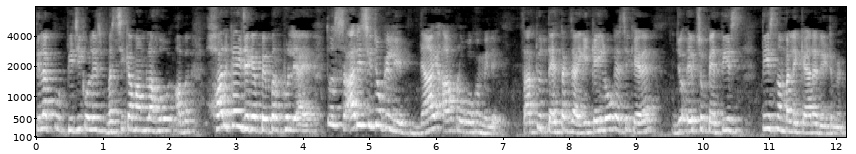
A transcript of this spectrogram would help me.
तिलक पीजी कॉलेज बस्सी का मामला हो, अब हर कई जगह पेपर खुले आए। तो सारी चीज़ों के लिए न्याय आप लोगों को मिले। साथियों, तह तक जाएँगे। कई लोग ऐसे कह रहे हैं, जो एक सौ पैंतीस, तीस नंबर लेके आ रहे हैं रेट में।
